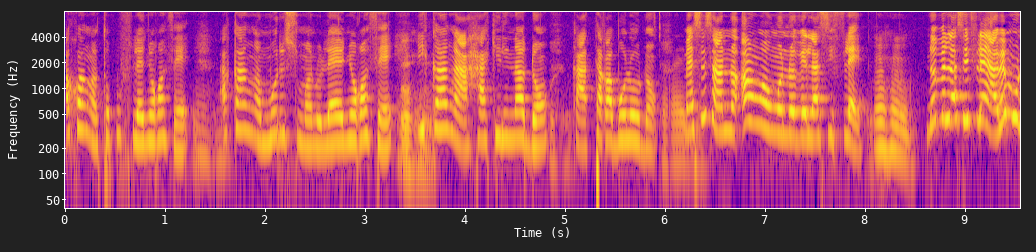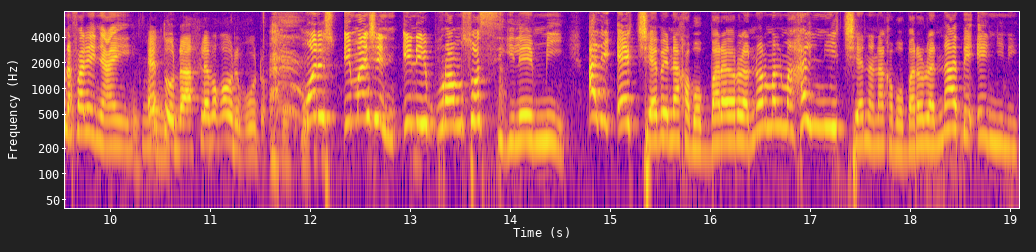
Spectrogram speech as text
aw kan ka topu filɛ ɲɔgɔn fɛ aw kan ka mori sumanla ɲɔgɔn fɛ i kan ka hakiliina dɔn k'a taga bolo dɔn mɛ sisan anw ka ko nɔfɛlasi filɛ nfɛlasi filɛ a bɛ mun nafa de ɲɔgɔn ye e t'o dɔn filɛbagaw de b'o dɔn mori i ma i nii bmuso sigilen min hali e cɛ bɛ na ka bɔ baarayɔrɔ la nɔrɔmama hali n'i cɛ nana ka bɔ baara la n'a bɛ e ɲini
